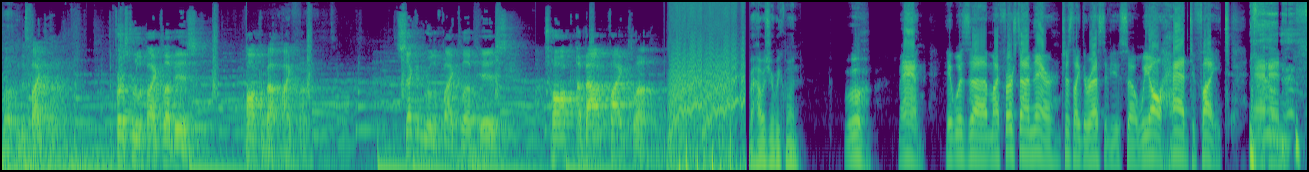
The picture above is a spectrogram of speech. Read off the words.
welcome to Fight Club. The first rule of Fight Club is talk about Fight Club. The second rule of Fight Club is talk about Fight Club. But how was your week one? Ooh, man. It was uh, my first time there, just like the rest of you. So we all had to fight, and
